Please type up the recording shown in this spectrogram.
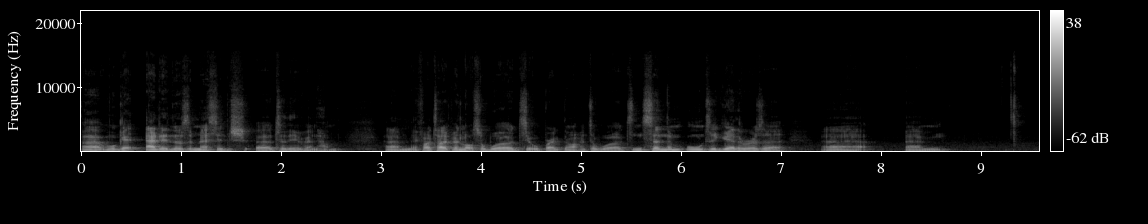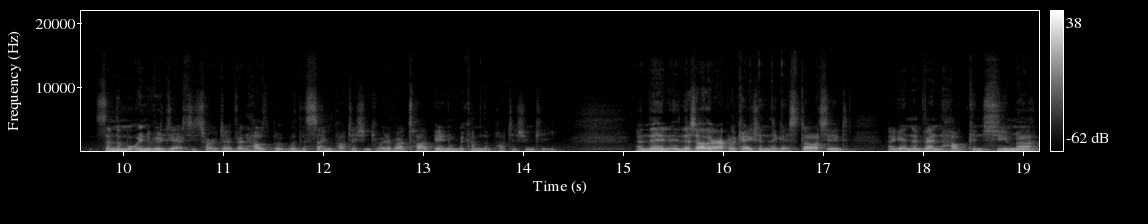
uh, will get added as a message uh, to the event hub. Um, if I type in lots of words it will break them up into words and send them all together as a uh, um, send them all individually actually sorry to event hubs but with the same partition key. Whatever I type in will become the partition key and then in this other application they get started, I get an Event Hub consumer,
